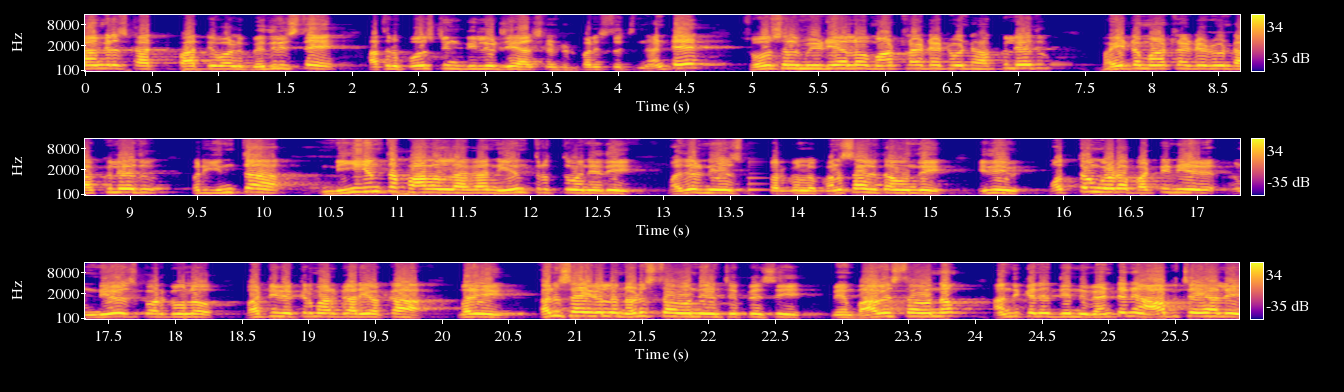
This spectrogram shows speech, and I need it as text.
కాంగ్రెస్ పార్టీ వాళ్ళు బెదిరిస్తే అతను పోస్టింగ్ డిలీట్ చేయాల్సినటువంటి పరిస్థితి వచ్చింది. అంటే సోషల్ మీడియాలో మాట్లాడేటువంటి హక్కు లేదు బయట మాట్లాడేటువంటి హక్కు లేదు. మరి ఇంత నియంత పాలనలాగా నియంతృత్వం అనేది మధుర నియోజకవర్గంలో కొనసాగుతూ ఉంది. ఇది మొత్తం కూడా బట్టి నియోజకవర్గంలో బట్టి విక్రమార్ గారి యొక్క మరి కనుసాయిగల్లో నడుస్తా ఉంది అని చెప్పేసి మేము భావిస్తా ఉన్నాం. అందుకనే దీన్ని వెంటనే ఆపు చేయాలి.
